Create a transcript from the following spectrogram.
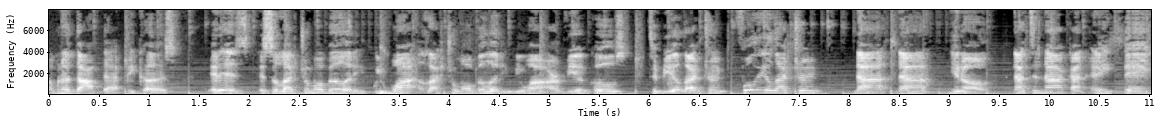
I'm going to adopt that because it is. It's electromobility. We want electromobility. We want our vehicles to be electric, fully electric, not, not, you know, not to knock on anything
